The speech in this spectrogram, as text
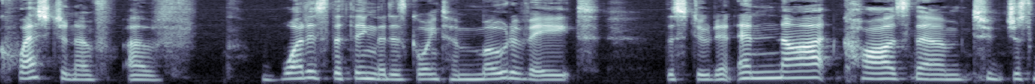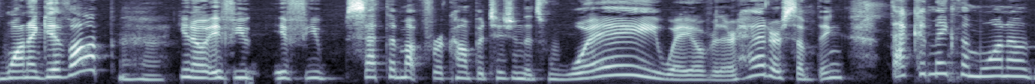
question of of what is the thing that is going to motivate the student and not cause them to just want to give up. Mm-hmm. you know if you if you set them up for a competition that's way way over their head or something that could make them want to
